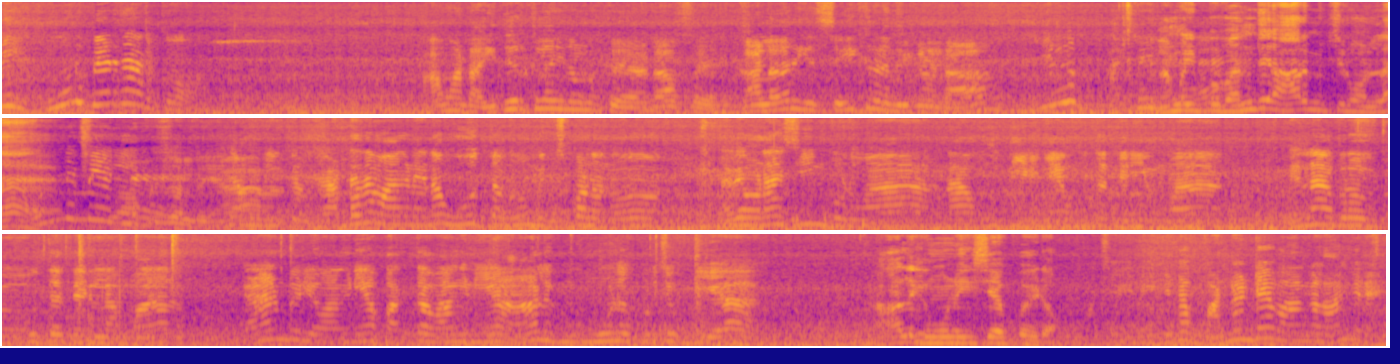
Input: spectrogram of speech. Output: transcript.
ஏய் மூணு பேர் தான் இருக்கும். ஆமாடா இது இருக்கலாம் நமக்கு ஆஃப் காலைல தான் சீக்கிரம் இருக்கணும்டா இல்ல நம்ம இப்போ வந்து ஆரம்பிச்சிருவோம்ல. கரெக்டாக தான் வாங்கினேன்னா ஊத்தணும் மிக்ஸ் பண்ணணும். அதே வேணா சீன் போடுவான். நான் ஊத்திருக்கேன் ஊத்த தெரியுமா? என்ன ப்ரோ ஊத்த தெரியலாமா கிரான்பெரி வாங்கினியா பத்தா வாங்கினியா? ஆளுக்கு மூணு குடிச்சு குடியா? நாளைக்கு மூணு ஈஸியா போயிடும். கிட்ட பன்னெண்டே வாங்கலாங்கிறேன்.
